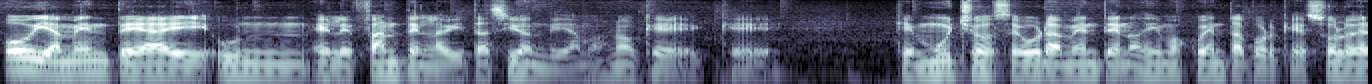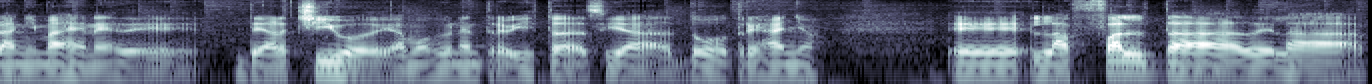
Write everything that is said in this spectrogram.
obviamente hay un elefante en la habitación, digamos, ¿no? Que, que muchos seguramente nos dimos cuenta porque solo eran imágenes de, de archivo, digamos, de una entrevista de hacía dos o tres años. Eh, la falta de la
